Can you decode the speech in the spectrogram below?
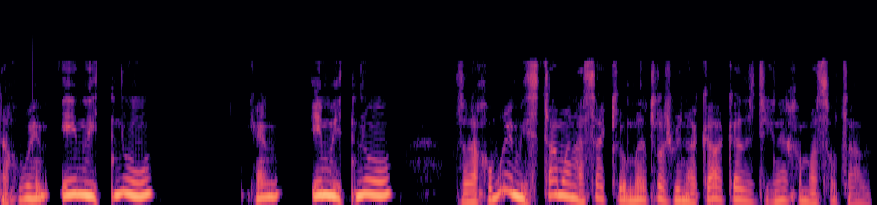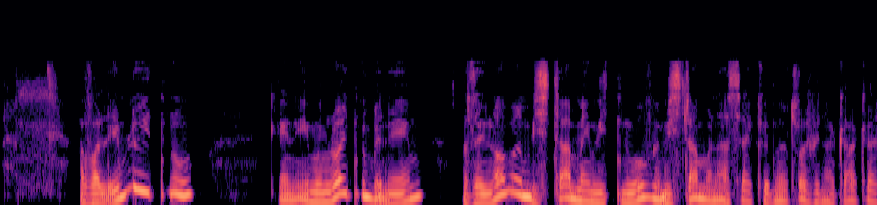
אנחנו אומרים, אם ייתנו, כן, אם ייתנו, אז אנחנו אומרים, מסתם הנעשה כי אומרת לו שמן הקרקע זה תקנה לך מסותיו. אבל אם לא ייתנו, כן, אם הם לא ייתנו ביניהם, אז אני לא אומר מסתם הם ייתנו, ומסתם הנעשה כי אומרת לו שמן הקרקע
